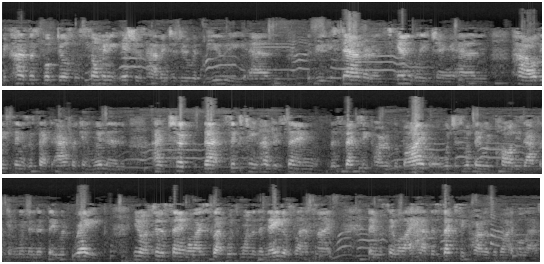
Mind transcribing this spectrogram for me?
because this book deals with so many issues having to do with beauty and the beauty standard and skin bleaching and how these things affect African women, I took that 1600 saying the sexy part of the Bible, which is what they would call these African women that they would rape. You know, instead of saying, well, I slept with one of the natives last night, they sexy part of the Bible last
